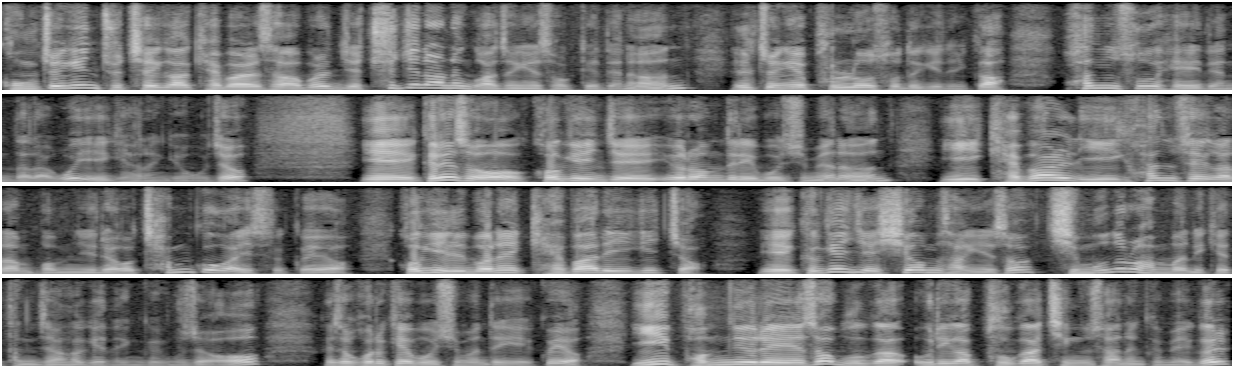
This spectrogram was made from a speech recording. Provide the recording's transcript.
공적인 주체가 개발 사업을 이제 추진하는 과정에서 얻게 되는 일종의 불로소득이니까 환수해야 된다라고 얘기하는 경우죠. 예, 그래서 거기 이제 여러분들이 보시면은 이 개발 이익 환수에 관한 법률이라고 참고가 있을 거예요. 거기 1번에 개발 이익 있죠. 예, 그게 이제 시험상에서 지문으로 한번 이렇게 등장하게 된 거죠. 그래서 그렇게 보시면 되겠고요. 이 법률에 의해서 우리가 부가 징수하는 금액을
